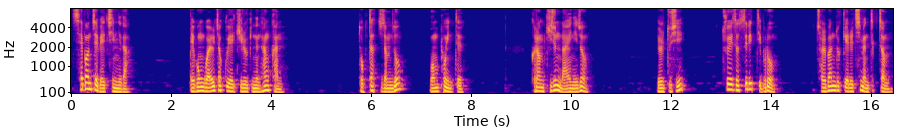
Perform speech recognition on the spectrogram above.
세 번째 매치입니다. 내공과 일적구의 기울기는 한 칸. 독작 지점도 원포인트. 그럼 기준 라인이죠? 12시 2에서 3팁으로 절반 두께를 치면 득점.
